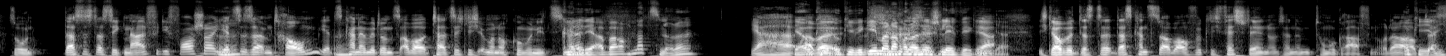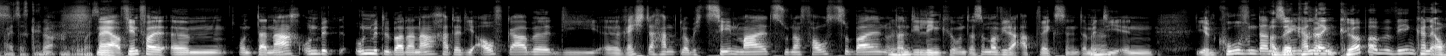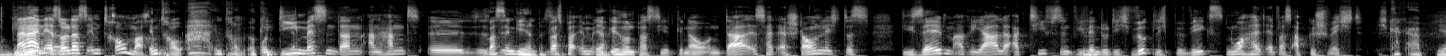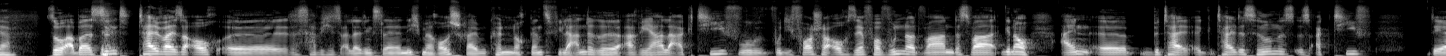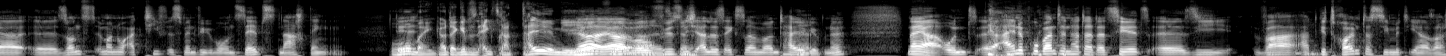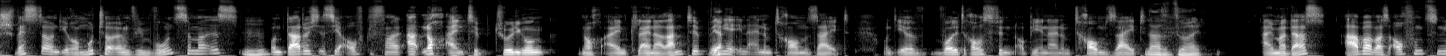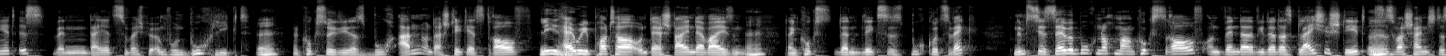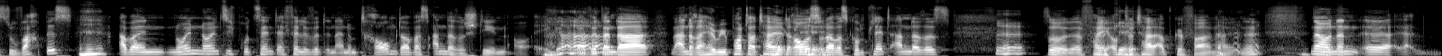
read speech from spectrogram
So, und das ist das Signal für die Forscher. Jetzt ist er im Traum. Jetzt kann er mit uns aber tatsächlich immer noch kommunizieren. Kann er dir aber auch natzen, oder? Ja, Ja, okay, aber okay, wir gehen mal davon aus, er schläft wirklich. Ja. Ja. ich glaube, das, das kannst du aber auch wirklich feststellen unter einem Tomographen, oder? Okay, ja, das- ich weiß das keine ja. Ahnung. Naja, auf jeden Fall. Ähm, und danach, unmittelbar danach, hat er die Aufgabe, die äh, rechte Hand, glaube ich, zehnmal zu einer Faust zu ballen und dann Mhm. die linke. Und das immer wieder abwechselnd, damit die in ihren Kurven dann Also er kann können. seinen Körper bewegen, kann er auch gehen? Nein, nein, er soll das im Traum machen. Im Traum. Ah, im Traum, okay. Und die ja. messen dann anhand, äh, Was im Gehirn passiert. was im Ja. Gehirn passiert, genau. Und da ist halt erstaunlich, dass dieselben Areale aktiv sind, wie Mhm. wenn du dich wirklich bewegst, nur halt etwas abgeschwächt. Ich kack ab, ja. So, aber es sind teilweise auch, äh, das habe ich jetzt allerdings leider nicht mehr rausschreiben können, noch ganz viele andere Areale aktiv, wo, wo die Forscher auch sehr verwundert waren. Das war, genau, ein äh, Beteil, äh, Teil des Hirnes ist aktiv, der äh, sonst immer nur aktiv ist, wenn wir über uns selbst nachdenken. Oh Der- mein Gott, da gibt es einen extra Teil im Gehirn. Ja, ja, für. wofür es nicht alles extra mal einen Teil Ja. gibt, ne? Naja, und äh, eine Probandin hat halt erzählt, äh, sie war, hat geträumt, dass sie mit ihrer Schwester und ihrer Mutter irgendwie im Wohnzimmer ist. Mhm. Und dadurch ist ihr aufgefallen, ah, noch ein Tipp, Entschuldigung, noch ein kleiner Randtipp. Wenn Ja. ihr in einem Traum seid und ihr wollt rausfinden, ob ihr in einem Traum seid, Nase zu halten. einmal das. Aber was auch funktioniert ist, wenn da jetzt zum Beispiel irgendwo ein Buch liegt, Mhm. dann guckst du dir das Buch an und da steht jetzt drauf Lesen. Harry Potter und der Stein der Weisen. Mhm. Dann guckst, dann legst du das Buch kurz weg, nimmst dir dasselbe Buch nochmal und guckst drauf und wenn da wieder das gleiche steht, ist es wahrscheinlich, dass du wach bist. Aber in 99% der Fälle wird in einem Traum da was anderes stehen. Da wird dann da ein anderer Harry Potter Teil Okay. draus oder was komplett anderes. So, da fand ich Okay. auch total abgefahren halt, ne? Na, und dann äh,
